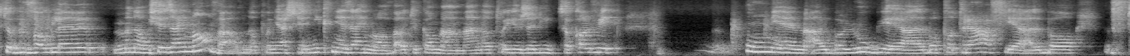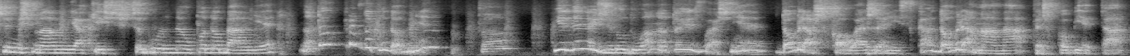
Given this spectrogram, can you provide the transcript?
kto by w ogóle mną się zajmował. No, ponieważ się nikt nie zajmował, tylko mama, no to jeżeli cokolwiek umiem, albo lubię, albo potrafię, albo w czymś mam jakieś szczególne upodobanie, no to prawdopodobnie to jedyne źródło no to jest właśnie dobra szkoła żeńska, dobra mama, też kobieta.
